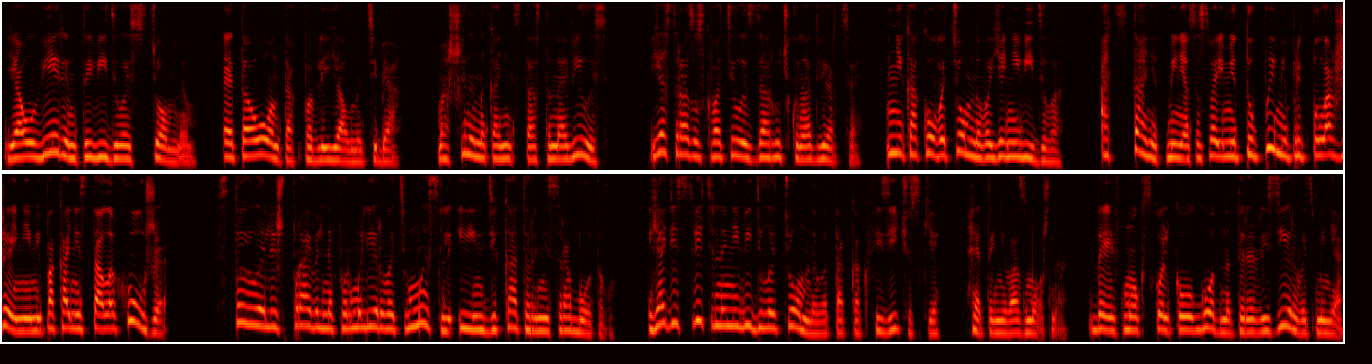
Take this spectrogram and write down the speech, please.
Я уверен, ты виделась с темным. Это он так повлиял на тебя». Машина наконец-то остановилась. Я сразу схватилась за ручку на дверце. Никакого темного я не видела. Отстань от меня со своими тупыми предположениями, пока не стало хуже. Стоило лишь правильно формулировать мысль, и индикатор не сработал. Я действительно не видела темного, так как физически это невозможно. Дэйв мог сколько угодно терроризировать меня,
